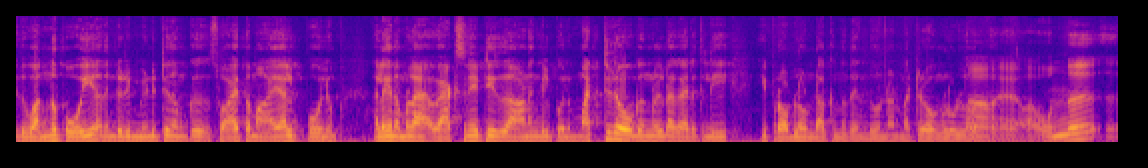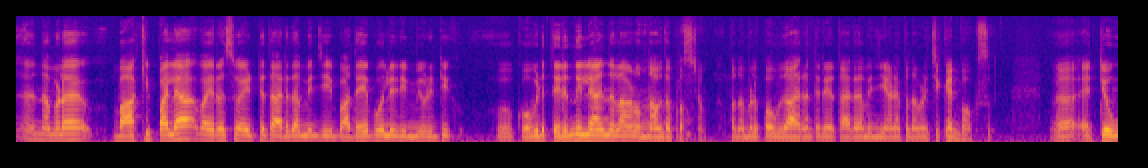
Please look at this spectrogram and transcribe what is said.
ഇത് വന്നു പോയി? അതിന്റെ ഒരു ഇമ്മ്യൂണിറ്റി നമുക്ക് സ്വായത്തമായാൽ പോലും അല്ലെങ്കിൽ നമ്മൾ വാക്സിനേറ്റ് ചെയ്തതാണെങ്കിൽ പോലും മറ്റ് രോഗങ്ങളുടെ കാര്യത്തിൽ ഈ ഈ പ്രോബ്ലം ഉണ്ടാക്കുന്നത് എന്തുകൊണ്ടാണ്? മറ്റു രോഗങ്ങളുള്ള ഒന്ന് നമ്മളെ ബാക്കി പല വൈറസുമായിട്ട് താരതമ്യം ചെയ്യുമ്പോൾ അതേപോലെ ഒരു ഇമ്മ്യൂണിറ്റി കോവിഡ് തരുന്നില്ല എന്നുള്ളതാണ് ഒന്നാമത്തെ പ്രശ്നം. അപ്പോൾ നമ്മളിപ്പോൾ ഉദാഹരണത്തിന് താരതമ്യം ചെയ്യുകയാണെങ്കിൽ ഇപ്പോൾ നമ്മൾ ചിക്കൻ ബോക്സ് ഏറ്റവും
